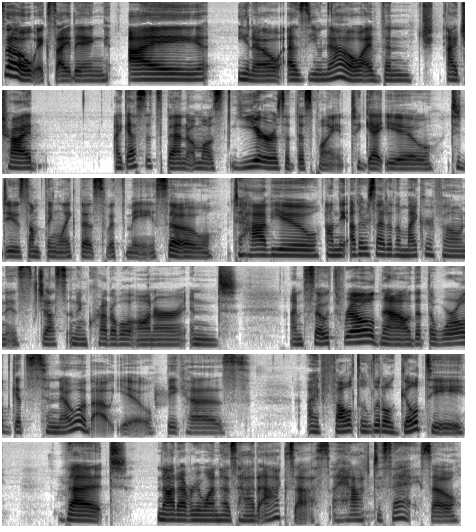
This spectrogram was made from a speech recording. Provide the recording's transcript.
so exciting. I, you know, as you know, I've been, I tried, I guess it's been almost years at this point to get you to do something like this with me. So to have you on the other side of the microphone is just an incredible honor. And I'm so thrilled now that the world gets to know about you because I felt a little guilty that not everyone has had access, I have to say. So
